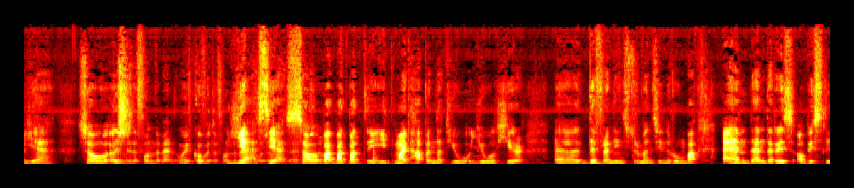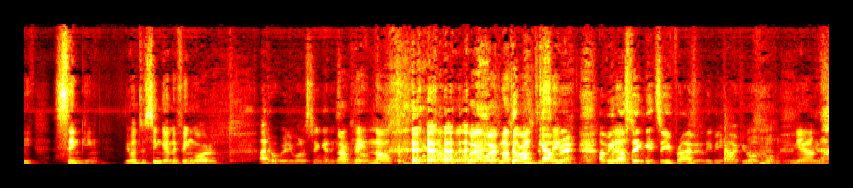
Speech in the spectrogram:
yeah. yeah. So But uh, this is the fundamental. We've covered the fundamental. Yes, yes. So, but but but it might happen that you you will hear uh, different instruments in rumba, and then there is obviously singing. Do you want to sing anything or? I don't really want to sing anything. Okay, no. no. so we're, we're not Not going to camera. I mean, Well- I'll sing it to you privately, Michal, if you want. But. Yeah. you know.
